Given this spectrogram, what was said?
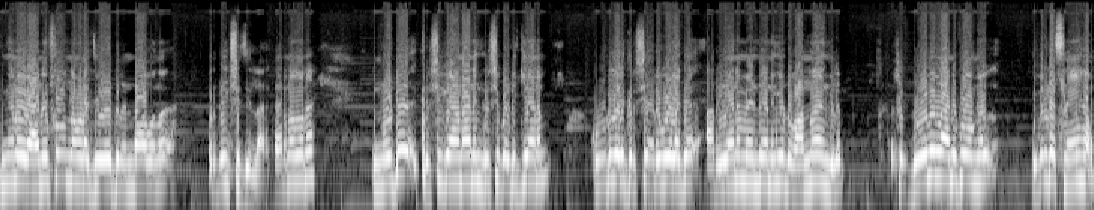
ഇങ്ങനെ ഒരു അനുഭവം നമ്മുടെ ജീവിതത്തിൽ ഉണ്ടാവുമെന്ന് പ്രതീക്ഷിച്ചില്ല. കാരണം എന്ന് പറഞ്ഞാൽ ഇങ്ങോട്ട് കൃഷി കാണാനും കൃഷി പഠിക്കാനും കൂടുതൽ കൃഷി അറിവുകളൊക്കെ അറിയാനും വേണ്ടിയാണ് ഇങ്ങോട്ട് വന്നതെങ്കിലും പക്ഷെ ഇതുപോലുള്ള അനുഭവങ്ങൾ ഇവരുടെ സ്നേഹം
